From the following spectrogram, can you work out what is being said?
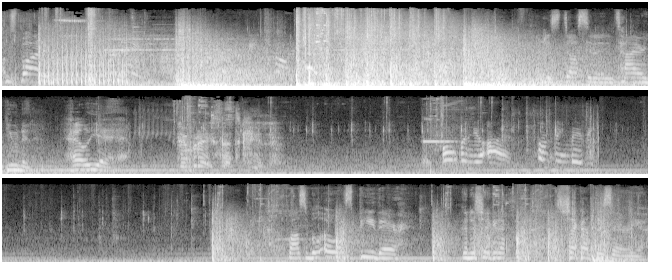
I'm spotted. I just dusted an entire unit. Hell yeah. Embrace that kill. Open your eyes. Something maybe. Possible OSP there. Gonna check it out. Let's check out this area.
